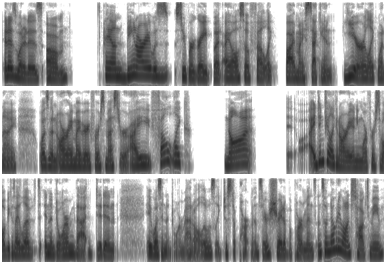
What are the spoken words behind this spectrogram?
it is what it is. Um, and being an RA was super great, but I also felt like by my second year, like when I was an RA my very first semester, I felt like not eh, I didn't feel like an RA anymore first of all because I lived in a dorm that didn't it wasn't a dorm at all. It was like just apartments. They were straight up apartments. And so nobody wanted to talk to me.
